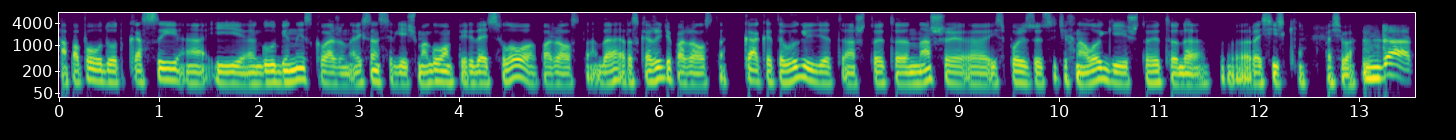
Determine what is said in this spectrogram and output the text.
А по поводу вот косы а, и глубины скважин, Александр Сергеевич, могу вам передать слово, пожалуйста, да? Расскажите, пожалуйста, как это выглядит, а что это наши э, используются технологии, что это, да, российские. Спасибо. Да,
